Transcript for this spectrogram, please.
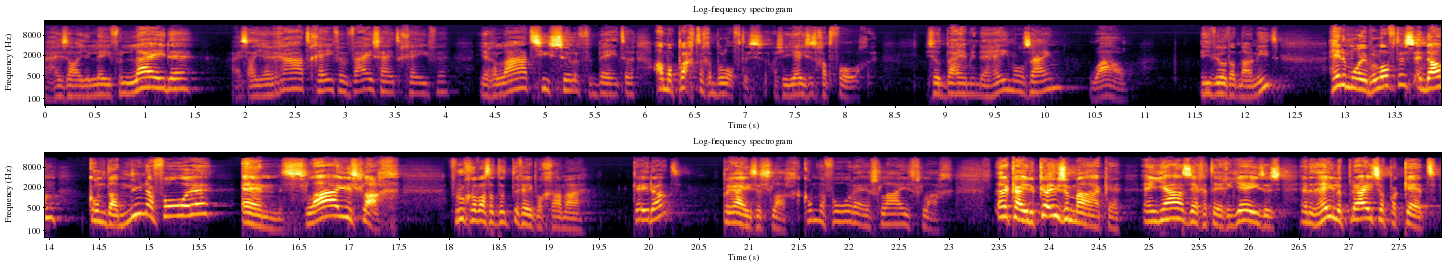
Hij zal je leven leiden. Hij zal je raad geven, wijsheid geven. Je relaties zullen verbeteren. Allemaal prachtige beloftes als je Jezus gaat volgen. Je zult bij hem in de hemel zijn. Wauw. Wie wil dat nou niet? Hele mooie beloftes. En dan kom dan nu naar voren en sla je slag. Vroeger was dat een tv-programma. Ken je dat? Prijzenslag. Kom naar voren en sla je slag. En dan kan je de keuze maken en ja zeggen tegen Jezus. En het hele prijzenpakket,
